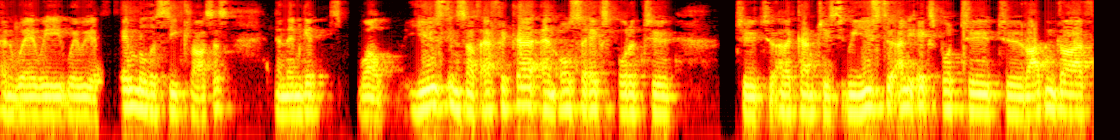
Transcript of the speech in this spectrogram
and where we where we assemble the C classes and then get well used in South Africa and also exported to to to other countries. We used to only export to to right and drive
